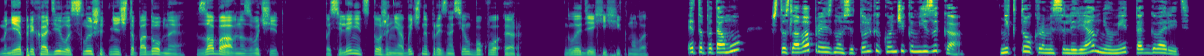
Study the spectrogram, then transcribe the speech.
«Мне приходилось слышать нечто подобное. Забавно звучит». Поселенец тоже необычно произносил букву «Р». Глэдия хихикнула. «Это потому, что слова произносят только кончиком языка. Никто, кроме соляриан, не умеет так говорить».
